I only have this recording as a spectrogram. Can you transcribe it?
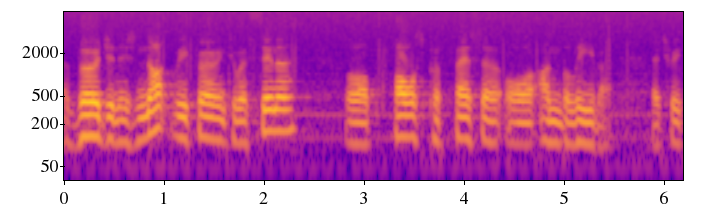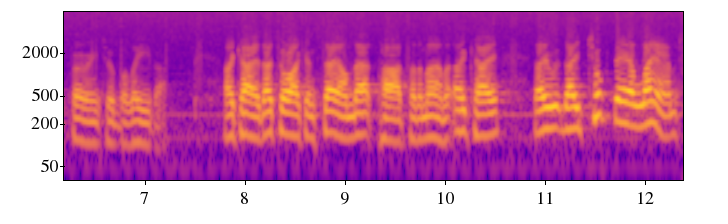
A virgin is not referring to a sinner or a false professor or unbeliever. It's referring to a believer. Okay, that's all I can say on that part for the moment. Okay, they, they took their lamps,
